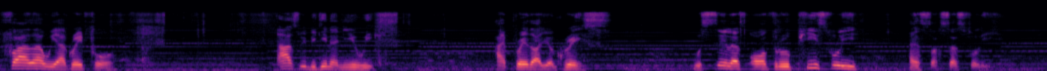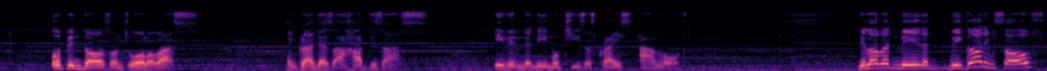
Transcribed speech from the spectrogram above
Father, we are grateful as we begin a new week, I pray that your grace will sail us all through peacefully and successfully. Open doors unto all of us and grant us our heart desires, even in the name of Jesus Christ our Lord. Beloved, may, the, may God Himself,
